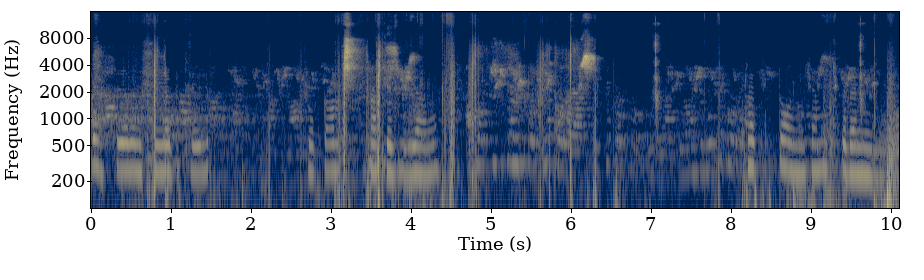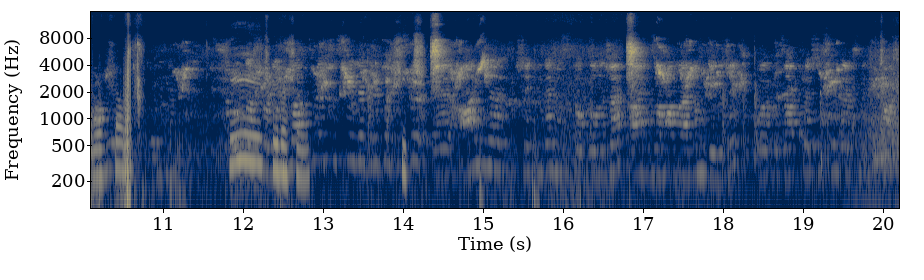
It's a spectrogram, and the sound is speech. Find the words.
Başlayalım şunu bitirelim. Çoktan herkes biliyor ama. Pratikte oynayacağım. Hiç granüyle uğraşamam. Hiç uğraşamam. Hiç. aynı şekilde mi stoklanacak? Aynı zamanlarda mı gelecek? O özel prosesinin arasındaki farkı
